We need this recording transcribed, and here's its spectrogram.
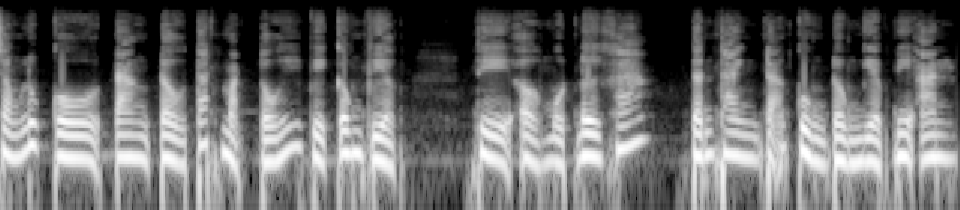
Trong lúc cô đang đầu tắt mặt tối vì công việc thì ở một nơi khác Tấn Thanh đã cùng đồng nghiệp đi ăn.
